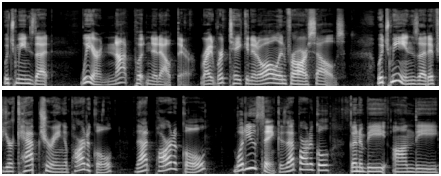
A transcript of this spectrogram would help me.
which means that we are not putting it out there, right? We're taking it all in for ourselves, which means that if you're capturing a particle, that particle, what do you think? Is that particle going to be on the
